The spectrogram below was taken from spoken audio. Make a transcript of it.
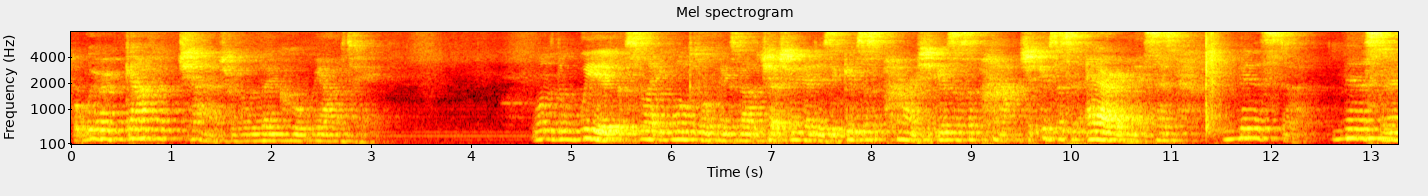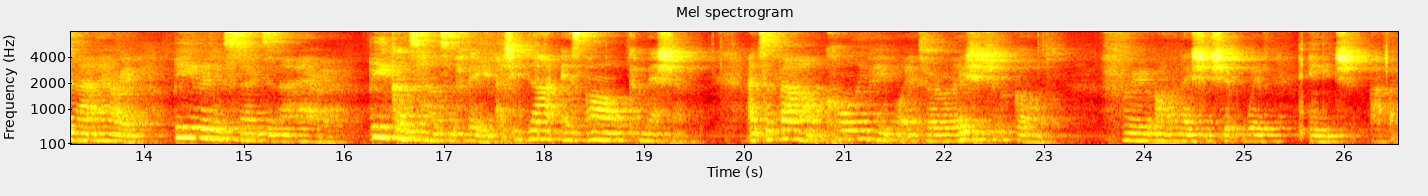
But we're a gathered church with a local reality. One of the weird but slightly wonderful things about the church community is it gives us a parish, it gives us a patch, it gives us an area, and it says, minister, minister in that area, be living stones in that area, be God's hands and feet. Actually, that is our commission. And it's about calling people into a relationship with God through our relationship with each other.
